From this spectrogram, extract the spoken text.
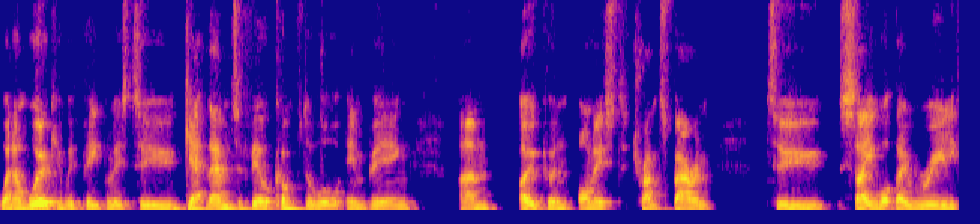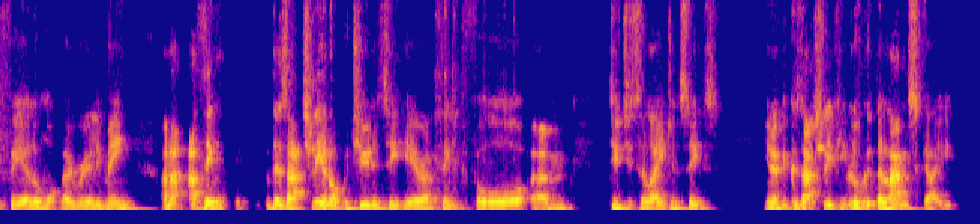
when I'm working with people is to get them to feel comfortable in being um, open, honest, transparent, to say what they really feel and what they really mean. And I, I think there's actually an opportunity here. I think for um, digital agencies, you know, because actually, if you look at the landscape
